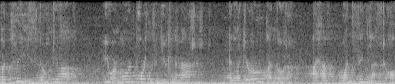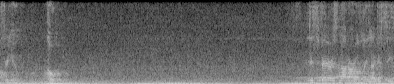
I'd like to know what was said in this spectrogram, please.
But please, don't give up. You are more important than you can imagine. And like your own Pandora, I have one thing left to offer you. Hope. Despair is not our only legacy.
